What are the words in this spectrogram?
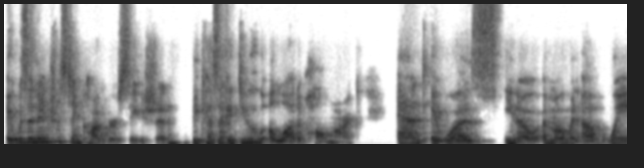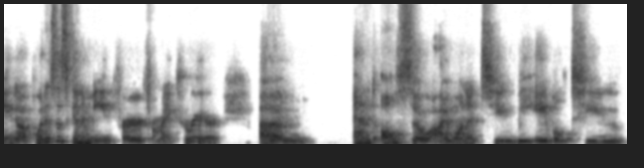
it was an interesting conversation because I do a lot of Hallmark, and it was you know a moment of weighing up what is this going to mean for for my career, um, and also I wanted to be able to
